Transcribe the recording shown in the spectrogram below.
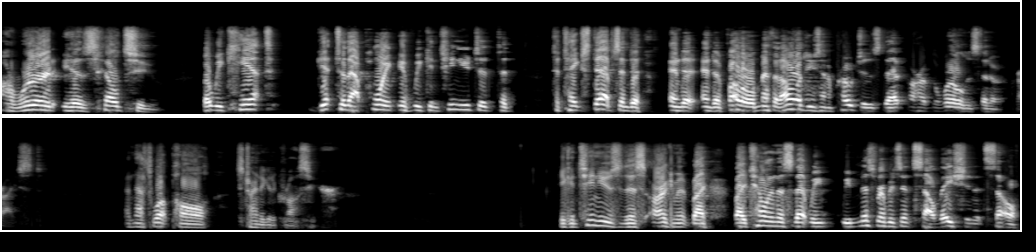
our word is held to. But we can't get to that point if we continue to, to, to take steps and to, and, to, and to follow methodologies and approaches that are of the world instead of Christ. And that's what Paul is trying to get across here. He continues this argument by, by telling us that we, we misrepresent salvation itself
